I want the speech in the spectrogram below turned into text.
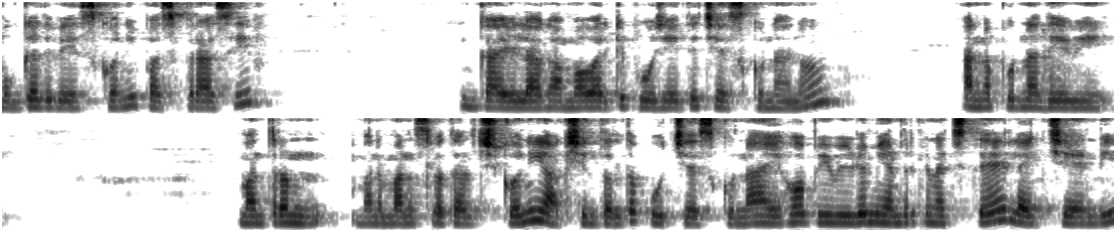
ముగ్గది వేసుకొని పసుపు రాసి ఇంకా ఇలాగ అమ్మవారికి పూజ అయితే చేసుకున్నాను. అన్నపూర్ణదేవి మంత్రం మన మనసులో తలుచుకొని అక్షింతలతో పూజ చేసుకున్నా. ఐ హోప్ ఈ వీడియో మీ అందరికీ నచ్చితే లైక్ చేయండి.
